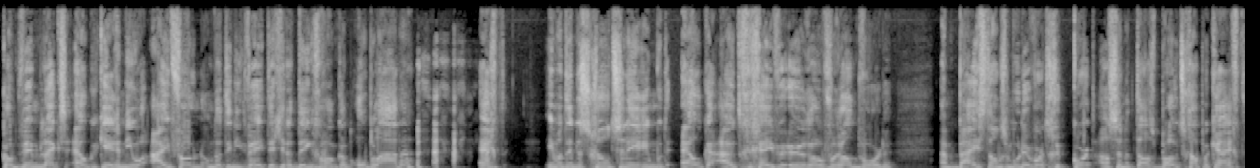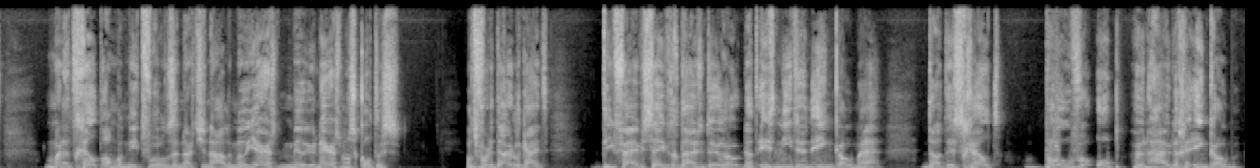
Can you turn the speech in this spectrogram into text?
Komt Wim Lex elke keer een nieuwe iPhone omdat hij niet weet dat je dat ding gewoon kan opladen? Echt, iemand in de schuldsanering moet elke uitgegeven euro verantwoorden. Een bijstandsmoeder wordt gekort als ze een tas boodschappen krijgt. Maar dat geldt allemaal niet voor onze nationale miljonairsmascottes. Want voor de duidelijkheid, die 75.000 euro, dat is niet hun inkomen. Hè? Dat is geld bovenop hun huidige inkomen.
